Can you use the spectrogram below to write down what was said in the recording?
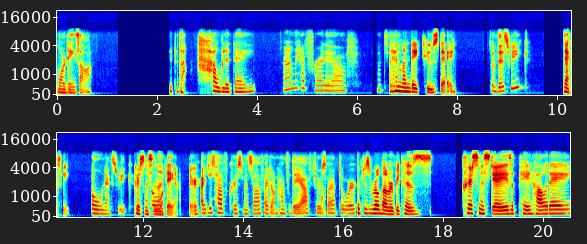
more days off due to the holiday. I only have Friday off. That's I it. have Monday, Tuesday of this week. next week, Oh, next week. Christmas and Oh. the day after, I just have Christmas off. I don't have the day after, so I have to work. which is a real bummer because Christmas Day is a paid holiday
